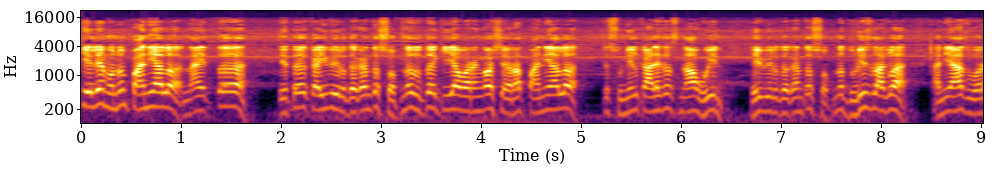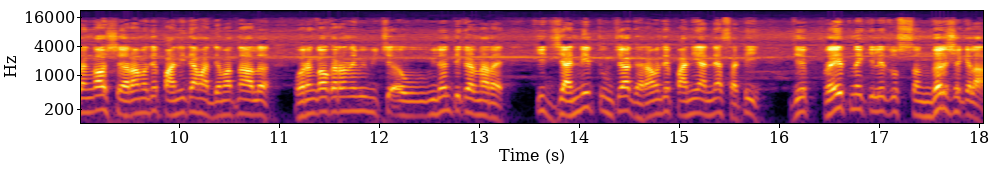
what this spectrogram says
केले म्हणून पाणी आलं. नाही तर तिथं काही विरोधकांचं स्वप्नच होतं की या वरंगाव शहरात पाणी आलं तर सुनील काळेचंच नाव होईल हे विरोधकांचं स्वप्न धुळीच लागला आणि आज वरंगाव शहरामध्ये पाणी त्या माध्यमातून आलं. वरंगावकरांना मी विच विनंती करणार आहे की ज्यांनी तुमच्या घरामध्ये पाणी आणण्यासाठी जे प्रयत्न केले जो संघर्ष केला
